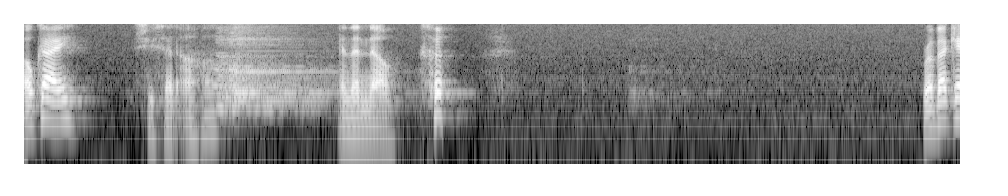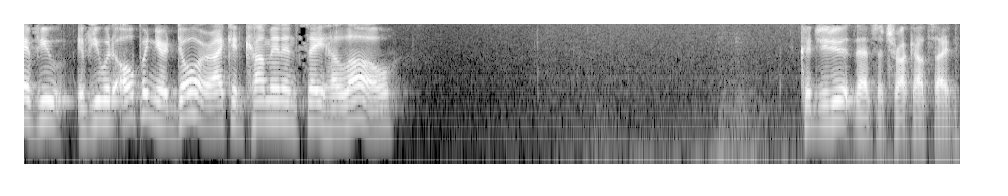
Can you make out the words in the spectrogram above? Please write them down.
Okay. She said, uh huh. And then no. Rebecca, if you if you would open your door, I could come in and say hello. Could you do it? That's a truck outside.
